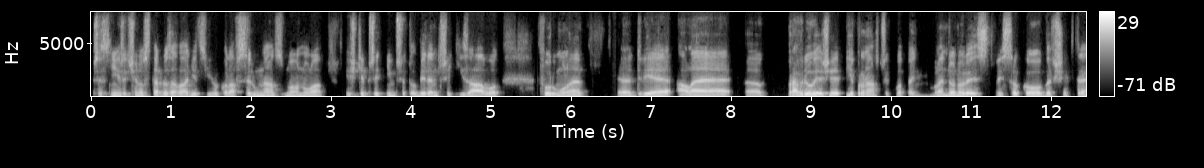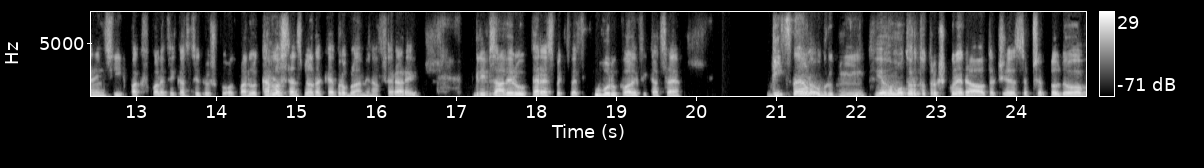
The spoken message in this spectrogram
přesně řečeno start do zaváděcího kola v 17.00, ještě předtím před obědem třetí závod Formule 2, ale Pravdou je, že je pro nás překvapení. Lando Norris vysoko ve všech trénincích, pak v kvalifikaci trošku odpadl. Carlos Sainz měl také problémy na Ferrari, kdy v závěru, respektive v úvodu kvalifikace, víc nejel na obrubník, jeho motor to trošku nedal, takže se přepl do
